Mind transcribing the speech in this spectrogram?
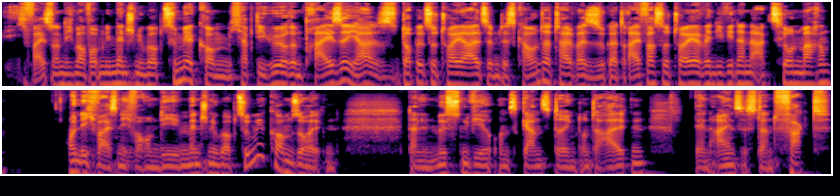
ich weiß noch nicht mal, warum die Menschen überhaupt zu mir kommen. Ich habe die höheren Preise, ja, es ist doppelt so teuer als im Discounter, teilweise sogar dreifach so teuer, wenn die wieder eine Aktion machen. Und ich weiß nicht, warum die Menschen überhaupt zu mir kommen sollten. Dann müssten wir uns ganz dringend unterhalten, denn eins ist dann Fakt.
